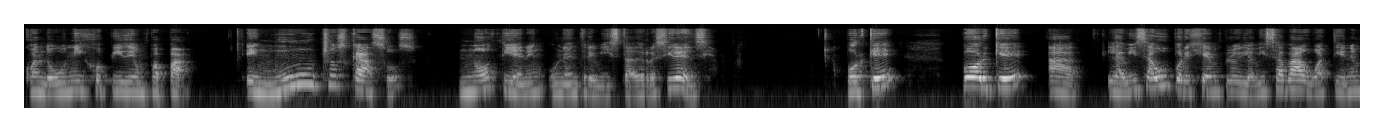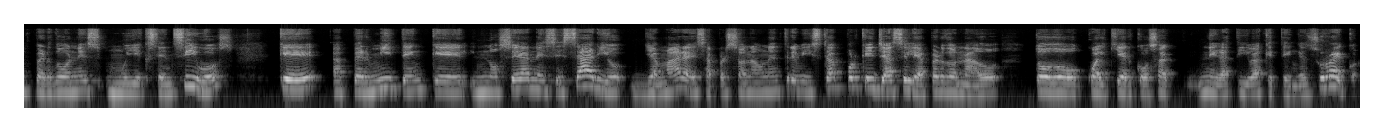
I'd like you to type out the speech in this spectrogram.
cuando un hijo pide a un papá, en muchos casos no tienen una entrevista de residencia. ¿Por qué? Porque ah, la visa U, por ejemplo, y la visa VAWA tienen perdones muy extensivos que ah, permiten que no sea necesario llamar a esa persona a una entrevista porque ya se le ha perdonado todo, cualquier cosa negativa que tenga en su récord.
